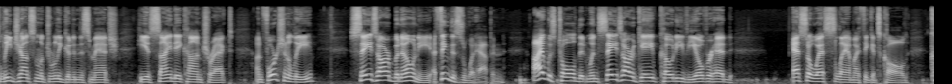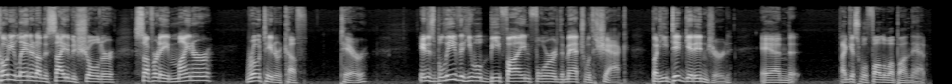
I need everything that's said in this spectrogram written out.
Lee Johnson looked really good in this match. He has signed a contract. Unfortunately, Cezar Bononi, I think this is what happened. I was told that when Cezar gave Cody the overhead SOS slam, I think it's called, Cody landed on the side of his shoulder, suffered a minor rotator cuff tear. It is believed that he will be fine for the match with Shaq, but he did get injured, and I guess we'll follow up on that.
